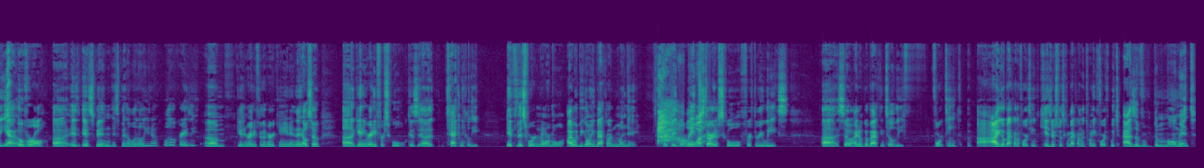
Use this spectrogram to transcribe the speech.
but yeah, overall, uh, it, it's been it's been a little you know a little crazy. Um, getting ready for the hurricane, and then also uh, getting ready for school because uh, technically, if this were normal, I would be going back on Monday, but they delayed the start of school for three weeks. Uh, so I don't go back until the 14th. I go back on the 14th. Kids are supposed to come back on the 24th, which, as of the moment,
